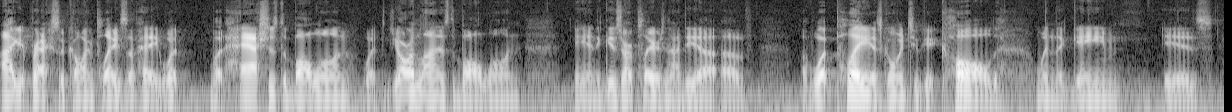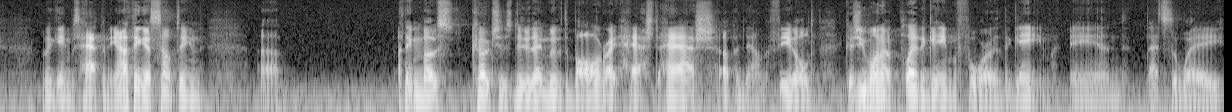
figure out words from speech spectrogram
I get practice of calling plays of, hey, what, what hash is the ball on? What yard line is the ball on? And it gives our players an idea of, of what play is going to get called when the game is the game is happening. I think that's something – uh, I think most coaches do. They move the ball right hash to hash up and down the field because you want to play the game before the game, and that's the way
